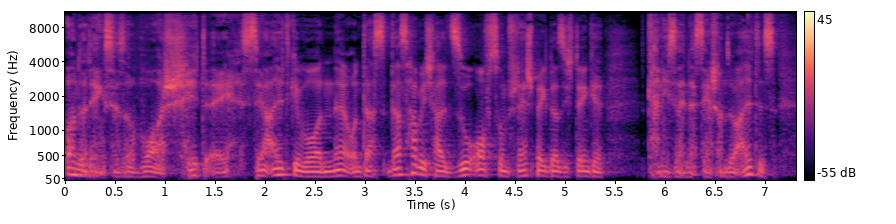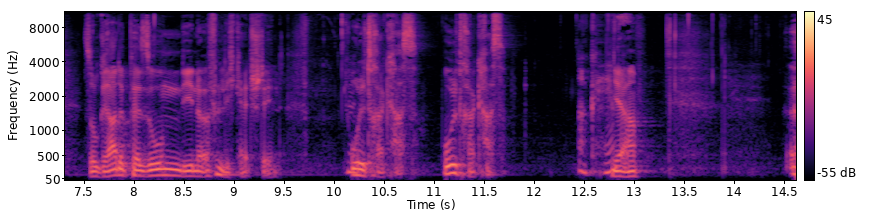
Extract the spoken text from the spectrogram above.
Und du denkst dir so, boah, shit, ey, ist der alt geworden, ne? Und das, das habe ich halt so oft, so ein Flashback, dass ich denke, kann nicht sein, dass der schon so alt ist. So gerade Personen, die in der Öffentlichkeit stehen. Ultra krass. Ultra krass. Okay. Ja. Äh,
